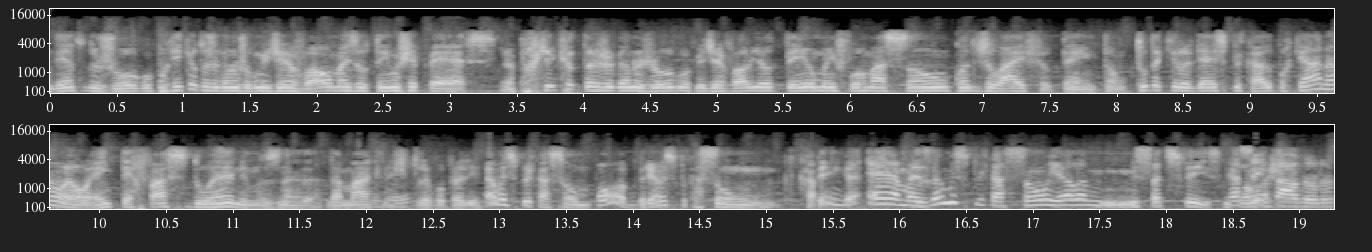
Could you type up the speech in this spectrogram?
dentro do jogo. Por que, que eu tô jogando um jogo medieval, mas eu tenho um GPS? Por que, que eu tô jogando um jogo medieval e eu tenho uma informação quanto de life eu tenho? Então, tudo aquilo ali é explicado porque, ah, não, é a interface do Animus, né? Da, da máquina que levou pra ali. É uma explicação pobre, é uma explicação capenga? É, mas é uma explicação e ela me satisfez. É Então, acho- aceitável, né?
